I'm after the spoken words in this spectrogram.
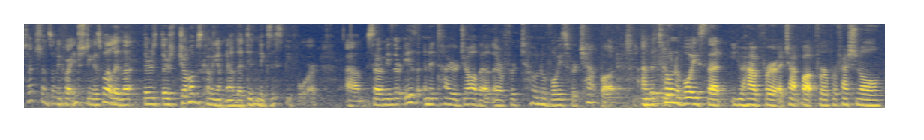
touched on something quite interesting as well in that there's there's jobs coming up now that didn't exist before. Um, so I mean, there is an entire job out there for tone of voice for chatbot, and the tone of voice that you have for a chatbot for a professional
